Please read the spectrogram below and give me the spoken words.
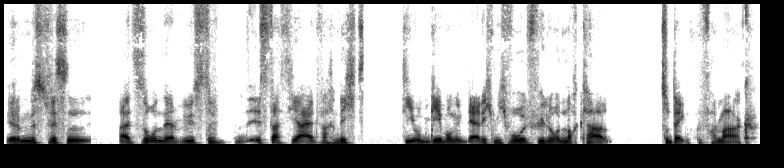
ihr müsst wissen, als Sohn der Wüste ist das hier einfach nicht die Umgebung, in der ich mich wohlfühle und noch klar zu denken vermag.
